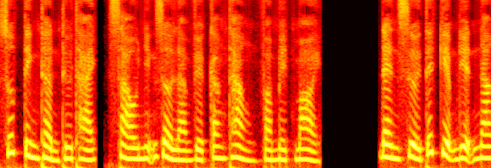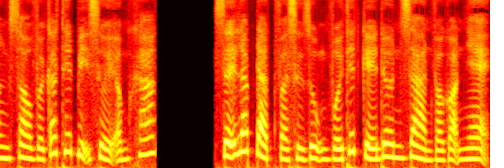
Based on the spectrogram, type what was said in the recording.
giúp tinh thần thư thái sau những giờ làm việc căng thẳng và mệt mỏi. Đèn sưởi tiết kiệm điện năng so với các thiết bị sưởi ấm khác. Dễ lắp đặt và sử dụng với thiết kế đơn giản và gọn nhẹ,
